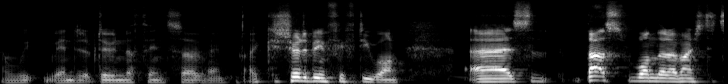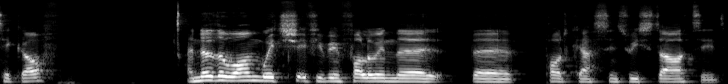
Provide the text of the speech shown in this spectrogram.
and we, we ended up doing nothing. So Nothing. I should have been fifty-one. Uh, so that's one that I managed to tick off. Another one, which if you've been following the the podcast since we started,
